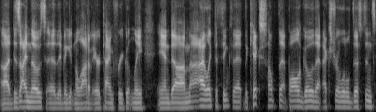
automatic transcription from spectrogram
uh, designed those. Uh, they've been getting a lot of airtime frequently, and um, I like to think that the kicks helped that ball go that extra little distance.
